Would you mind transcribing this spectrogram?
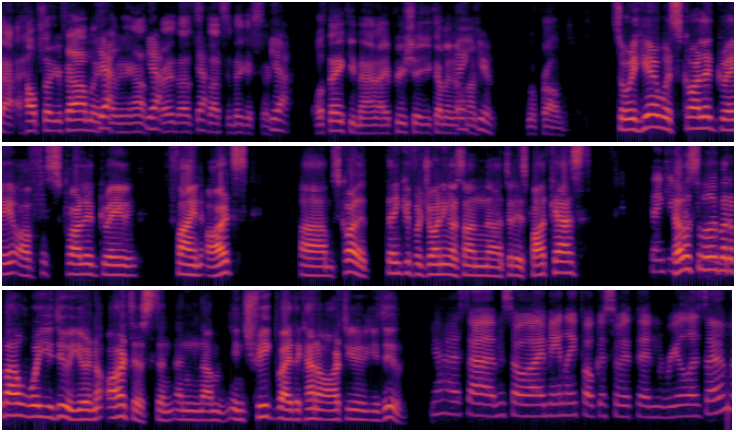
fa- helps out your family Yeah, and everything else, yeah, right? That's yeah, that's the biggest thing. yeah. Well, thank you, man. I appreciate you coming Thank on. you. No problem. So we're here with Scarlett Gray of Scarlett Gray Fine Arts. Um, Scarlett, thank you for joining us on uh, today's podcast. Thank you. Tell us a little bit about what you do. You're an artist, and, and I'm intrigued by the kind of art you, you do. Yes, um, so I mainly focus within realism.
